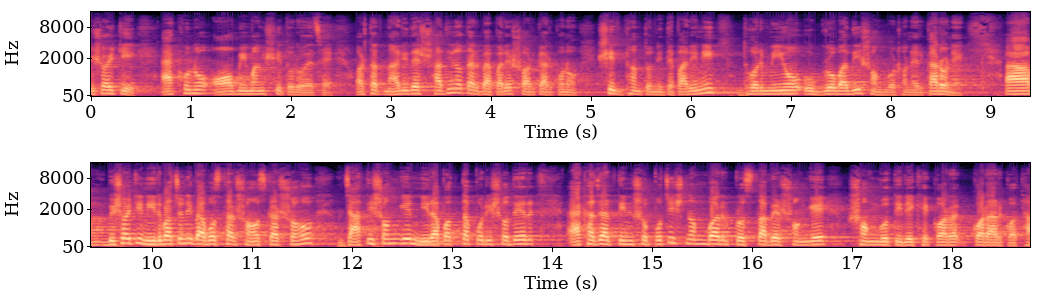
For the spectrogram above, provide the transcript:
বিষয়টি এখনও অমীমাংসিত রয়েছে। অর্থাৎ নারীদের স্বাধীনতার ব্যাপারে সরকার কোনো সিদ্ধান্ত নিতে পারেনি ধর্মীয় উগ্রবাদী সংগঠনের কারণে। বিষয়টি নির্বাচনী ব্যবস্থার সংস্কার সহ জাতিসংঘের নিরাপত্তা পরিষদের এক হাজার তিনশো পঁচিশ নম্বর প্রস্তাবের সঙ্গে সঙ্গতি রেখে করার কথা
